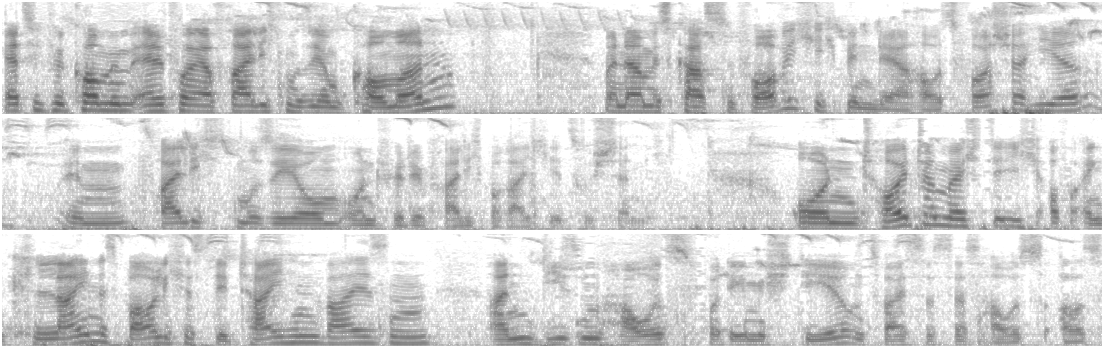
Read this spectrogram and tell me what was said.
Herzlich willkommen im LVR Freilichtmuseum Kommern. Mein Name ist Carsten Vorwig, ich bin der Hausforscher hier im Freilichtmuseum und für den Freilichtbereich hier zuständig. Und heute möchte ich auf ein kleines bauliches Detail hinweisen an diesem Haus, vor dem ich stehe, und zwar ist es das Haus aus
